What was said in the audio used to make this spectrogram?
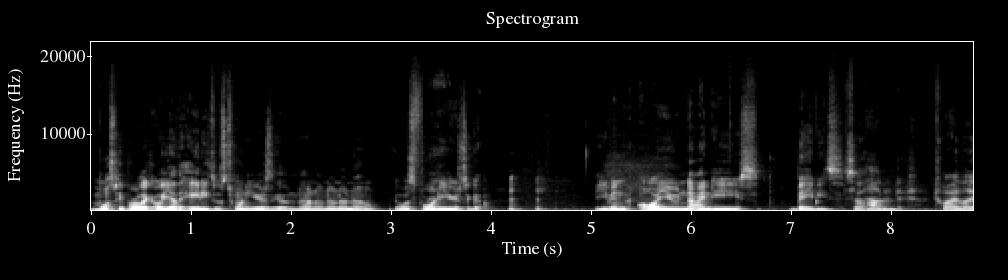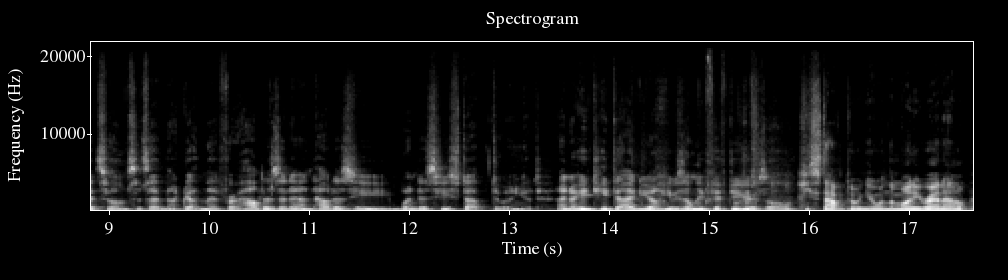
Most people are like, oh, yeah, the 80s was 20 years ago. No, no, no, no, no. It was 40 years ago. Even all you 90s babies. So how did Twilight Zone? Since I've not gotten that far, how does it end? How does he? When does he stop doing it? I know he he died young. He was only 50 years old. He stopped doing it when the money ran out.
